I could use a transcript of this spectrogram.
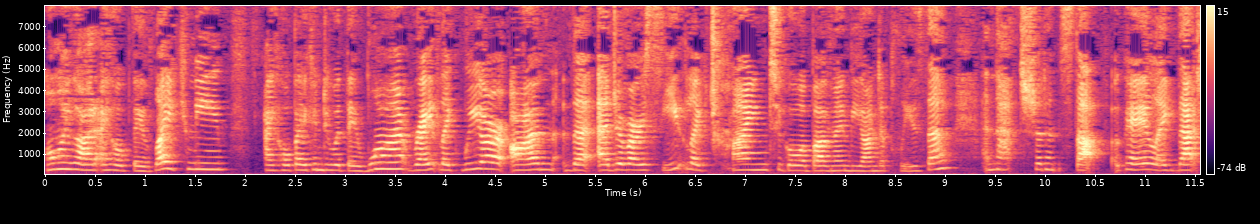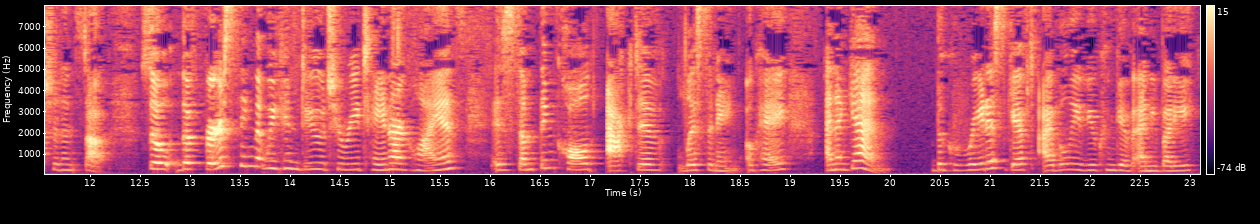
oh my God, I hope they like me. I hope I can do what they want, right? Like we are on the edge of our seat, like trying to go above and beyond to please them. And that shouldn't stop, okay? Like that shouldn't stop. So, the first thing that we can do to retain our clients is something called active listening, okay? And again, the greatest gift I believe you can give anybody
